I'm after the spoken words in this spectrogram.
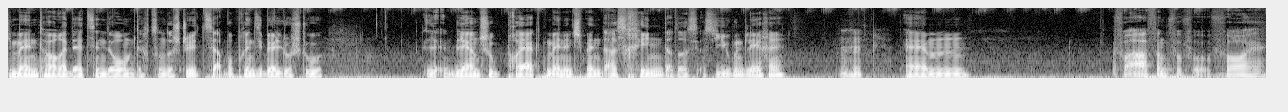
Die Mentoren dort sind da, um dich zu unterstützen, aber prinzipiell tust du, lernst du Projektmanagement als Kind oder als, als Jugendliche. Mhm. Ähm, von Anfang von, von, von äh,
